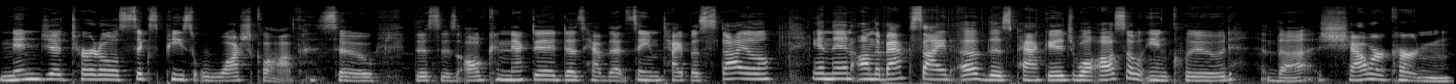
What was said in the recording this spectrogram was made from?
Ninja Turtle six-piece washcloth. So this is all connected, does have that same type of style. And then on the back side of this package we'll also include the shower curtain.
